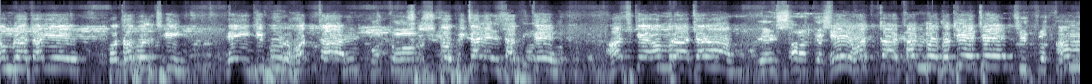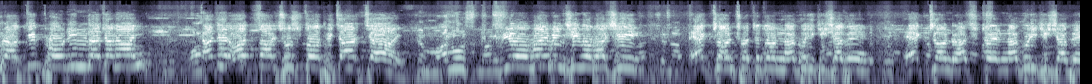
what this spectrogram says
আমরা দাঁড়িয়ে কথা বলছি। এই দীপুর হত্যার সুস্থ বিচারের দাবিতে আজকে আমরা যারা এই হত্যাকাণ্ড ঘটিয়েছে আমরা তীব্র নিন্দা জানাই তাদের হত্যার সুস্থ বিচার চাই। প্রিয় ময়মনসিংহবাসী একজন সচেতন নাগরিক হিসাবে একজন রাষ্ট্রের নাগরিক হিসাবে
